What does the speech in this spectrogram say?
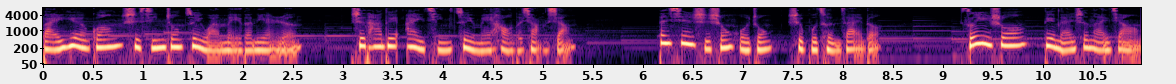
白月光是心中最完美的恋人，是他对爱情最美好的想象，但现实生活中是不存在的。所以说，对男生来讲，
